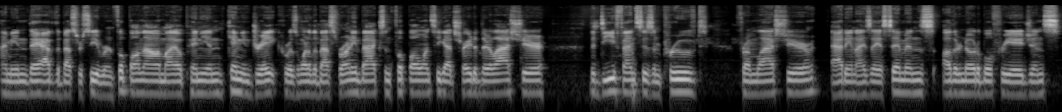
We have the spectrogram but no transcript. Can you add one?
I mean, they have the best receiver in football now, in my opinion. Kenyan Drake was one of the best running backs in football once he got traded there last year. The defense is improved from last year, adding Isaiah Simmons, other notable free agents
